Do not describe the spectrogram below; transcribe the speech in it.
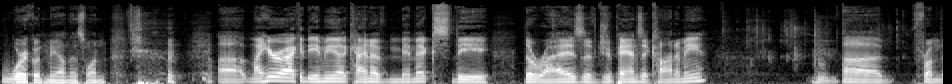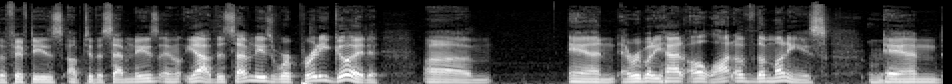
work with me on this one. uh, My Hero Academia kind of mimics the the rise of Japan's economy uh, from the 50s up to the 70s. And yeah, the 70s were pretty good. Um, and everybody had a lot of the monies and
